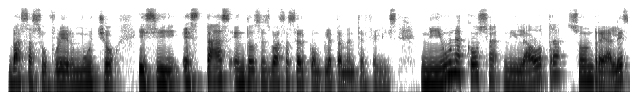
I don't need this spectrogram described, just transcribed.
vas a sufrir mucho y si estás, entonces vas a ser completamente feliz. Ni una cosa ni la otra son reales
